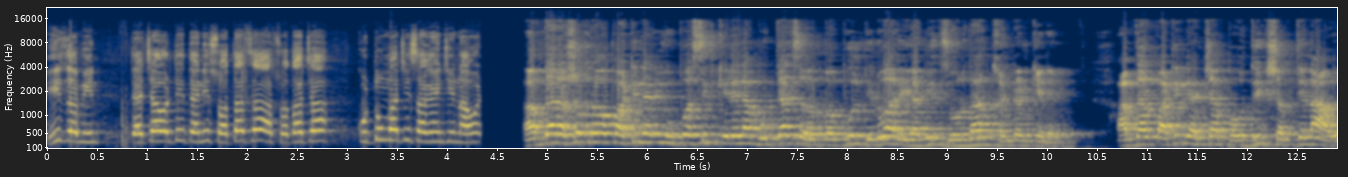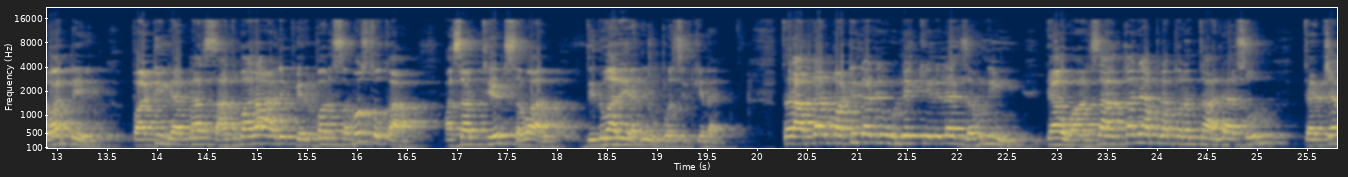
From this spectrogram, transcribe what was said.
ही जमीन त्याच्यावरती त्यांनी स्वतःचा स्वतःच्या कुटुंबाची सगळ्यांची नावं आमदार अशोकराव पाटील यांनी उपस्थित केलेल्या मुद्द्याचं मकबूल दिनवारे यांनी जोरदार खंडन केले. आमदार पाटील यांच्या बौद्धिक क्षमतेला आव्हान देत पाटील यांना सातबारा आणि फेरफार समजतो का? असा थेट सवाल दिनवारे यांनी उपस्थित केलाय. तर आमदार पाटील यांनी उल्लेख केलेल्या जमिनी या वारसा हक्काने आपल्यापर्यंत आल्या असून त्यांच्या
